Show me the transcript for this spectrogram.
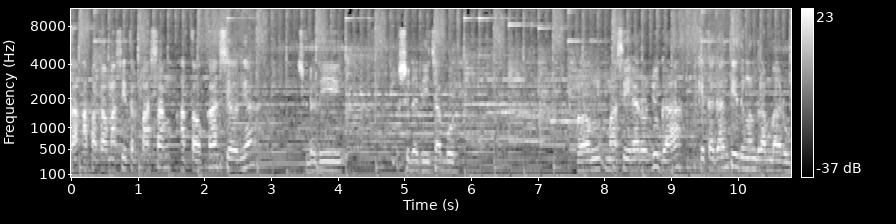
Apakah masih terpasang ataukah sealnya sudah di sudah dicabut. Kalau masih error juga kita ganti dengan drum baru.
